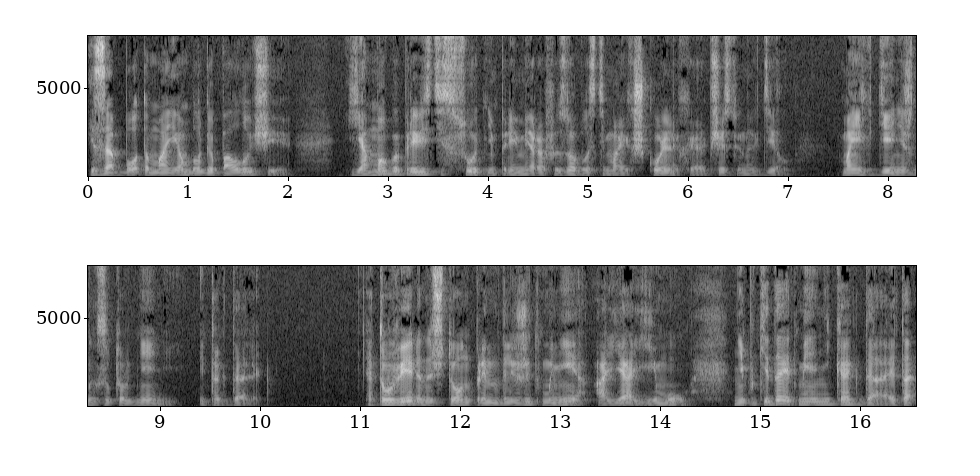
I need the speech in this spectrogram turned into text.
и забот о моем благополучии. Я мог бы привести сотни примеров из области моих школьных и общественных дел, моих денежных затруднений и так далее. Эта уверенность, что он принадлежит мне, а я ему, не покидает меня никогда. Это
